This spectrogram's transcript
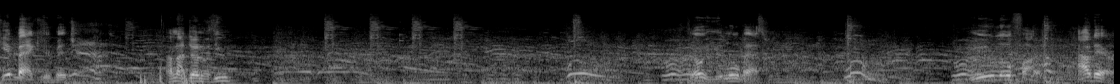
Get back here, bitch. I'm not done with you. Oh, you little bastard. You little fuck. How dare.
